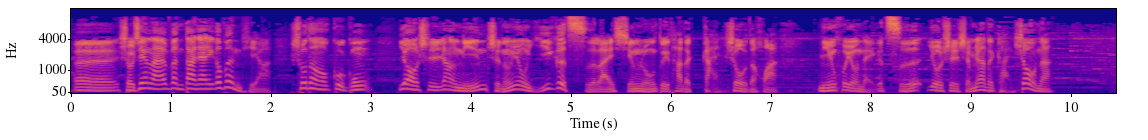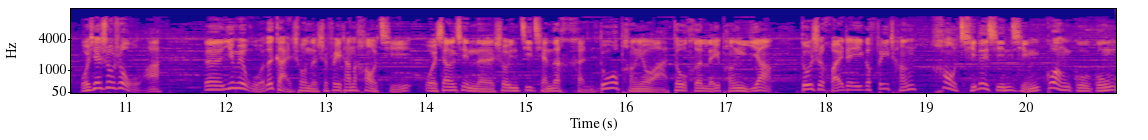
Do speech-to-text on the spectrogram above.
呃，首先来问大家一个问题啊，说到故宫，要是让您只能用一个词来形容对它的感受的话，您会用哪个词？又是什么样的感受呢？我先说说我啊，呃，因为我的感受呢是非常的好奇，我相信呢，收音机前的很多朋友啊，都和雷鹏一样，都是怀着一个非常好奇的心情逛故宫，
